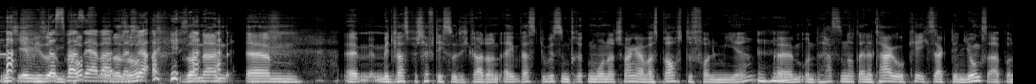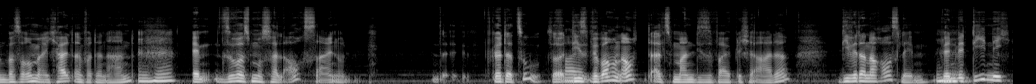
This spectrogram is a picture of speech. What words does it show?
nicht irgendwie so das im Kopf oder so, ja. sondern ähm, ähm, mit was beschäftigst du dich gerade? Und ey, was, du bist im dritten Monat schwanger, was brauchst du von mir? Mhm. Ähm, und hast du noch deine Tage? Okay, ich sag den Jungs ab und was auch immer, ich halte einfach deine Hand. Mhm. Ähm, sowas muss halt auch sein und äh, gehört dazu. So, diese, wir brauchen auch als Mann diese weibliche Ader, die wir dann auch ausleben. Mhm. Wenn wir die nicht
